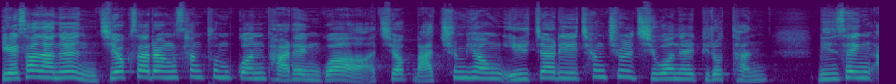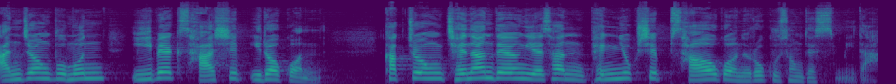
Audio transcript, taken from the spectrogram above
예산안은 지역사랑 상품권 발행과 지역 맞춤형 일자리 창출 지원을 비롯한 민생 안정 부문 241억 원, 각종 재난 대응 예산 164억 원으로 구성됐습니다.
